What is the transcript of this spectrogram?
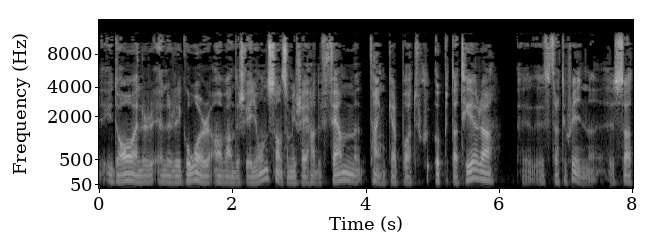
idag eller, eller igår av Anders W Jonsson som i sig hade fem tankar på att uppdatera eh, strategin. Så att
